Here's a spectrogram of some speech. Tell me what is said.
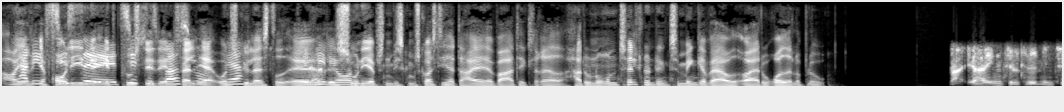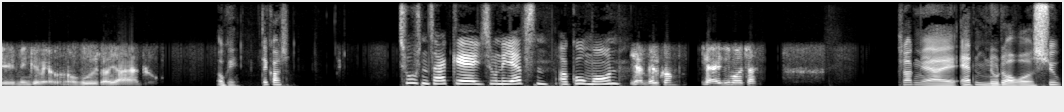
Og jeg, jeg får lige et, et pludseligt indfald. Ja, undskyld ja. Astrid. Uh, Sune Jebsen, vi skal måske også lige have dig øh, varedeklareret. Har du nogen tilknytning til minkerhvervet, og er du rød eller blå? Nej, jeg har ingen tilknytning til minkerhvervet overhovedet, og jeg er blå. Okay, det er godt. Tusind tak, øh, Sune Jebsen, og god morgen. Ja, velkommen. Ja, lige måde, tak. Klokken er 18 minutter over syv.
